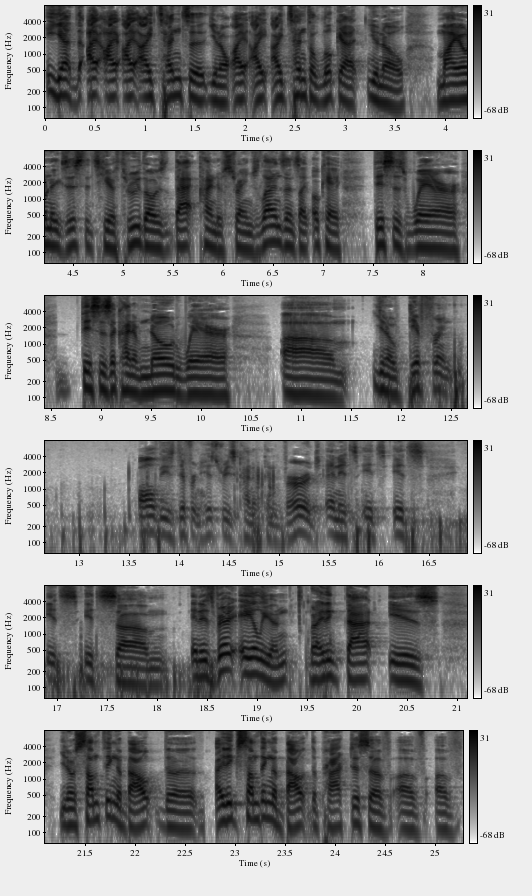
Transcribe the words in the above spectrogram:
yeah, I, I, I tend to, you know, I, I, I tend to look at, you know, my own existence here through those, that kind of strange lens. And it's like, okay, this is where, this is a kind of node where, um, you know, different all these different histories kind of converge and it's it's it's it's it's um and it's very alien but i think that is you know something about the i think something about the practice of of of,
